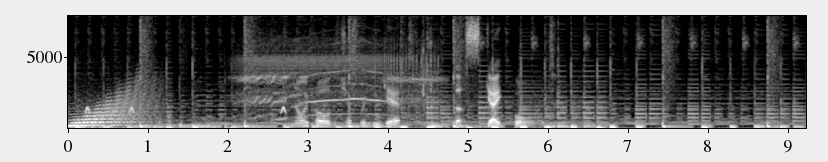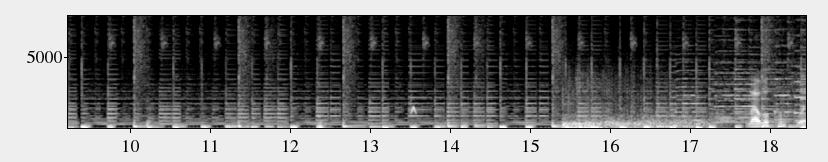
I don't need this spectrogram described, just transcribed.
now we call the chest we can get the skateboard. Level complete.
